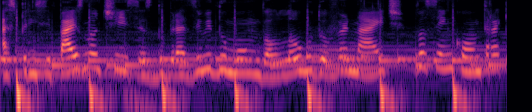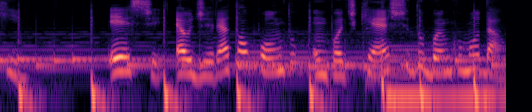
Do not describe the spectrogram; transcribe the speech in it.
As principais notícias do Brasil e do mundo ao longo do overnight você encontra aqui. Este é o Direto ao Ponto, um podcast do Banco Modal.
